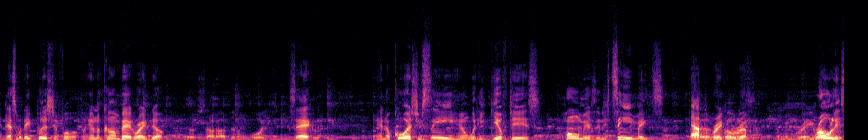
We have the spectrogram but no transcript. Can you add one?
And that's what they pushing for, for him to come back right there. Yep, shout out to them Warriors. Exactly. And of course, you seen him what he gift his homies and his teammates after Yeah, breaking the record. them The engraved Rollies.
